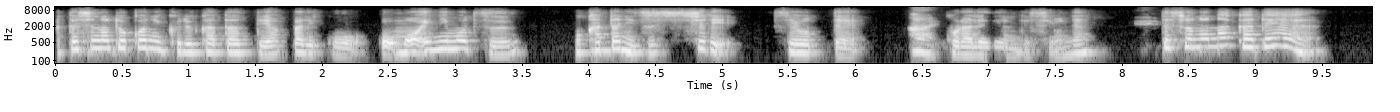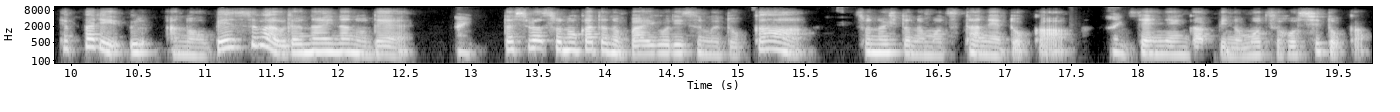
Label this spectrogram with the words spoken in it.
私のとこに来る方ってやっぱりこう、重い荷物を肩にずっしり背負って来られるんですよね。はい、で、その中で、やっぱり、あの、ベースは占いなので、はい、私はその方のバイオリズムとか、その人の持つ種とか、はい、生年月日の持つ星とか、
